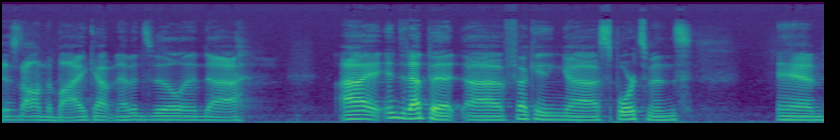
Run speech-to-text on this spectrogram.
Just on the bike out in Evansville, and uh, I ended up at uh, fucking uh, Sportsman's, and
